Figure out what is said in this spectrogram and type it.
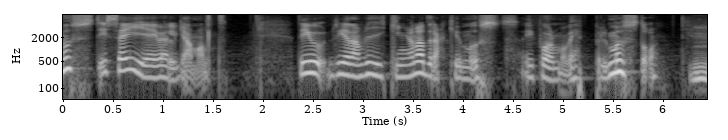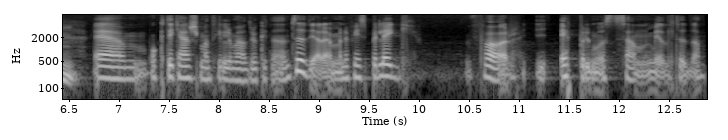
must i sig är väldigt gammalt. Det är ju, redan vikingarna drack ju must i form av äppelmust då. Mm. Ehm, och det kanske man till och med har druckit ännu tidigare, men det finns belägg för äppelmust sedan medeltiden.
